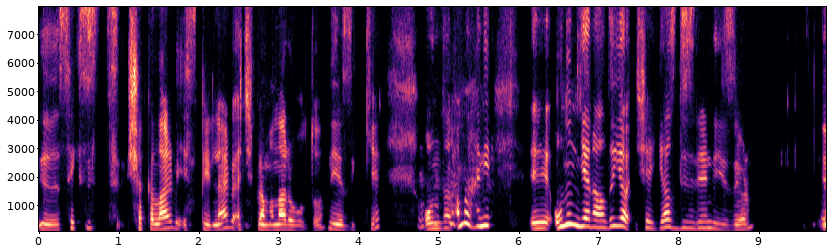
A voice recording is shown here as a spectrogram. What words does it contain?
e, seksist şakalar ve espriler ve açıklamalar oldu ne yazık ki. Ondan ama hani Ee, onun yer aldığı ya, şey yaz dizilerini de izliyorum.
